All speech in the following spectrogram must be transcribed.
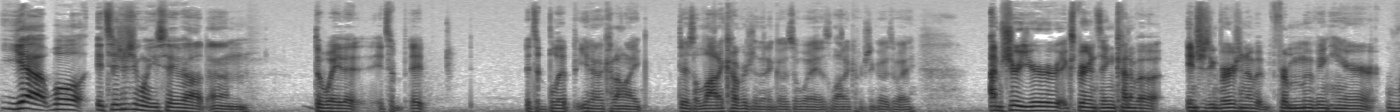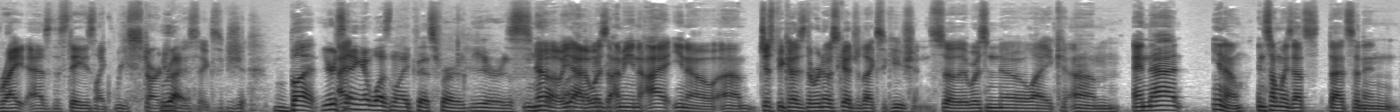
yeah, well, it's interesting what you say about um, the way that it's a it it's a blip. You know, kind of like there's a lot of coverage and then it goes away. There's a lot of coverage and it goes away. I'm sure you're experiencing kind of a interesting version of it from moving here right as the state is like restarting Right. this execution. But You're I- saying it wasn't like this for years. no, yeah, it was. I mean, I you know, um, just because there were no scheduled executions, so there was no like, um, and that you know, in some ways, that's that's an in,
